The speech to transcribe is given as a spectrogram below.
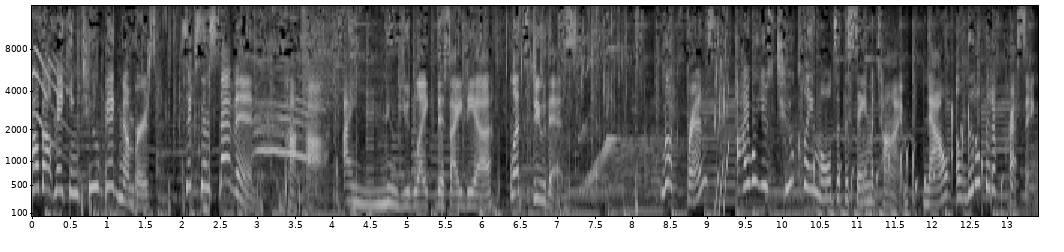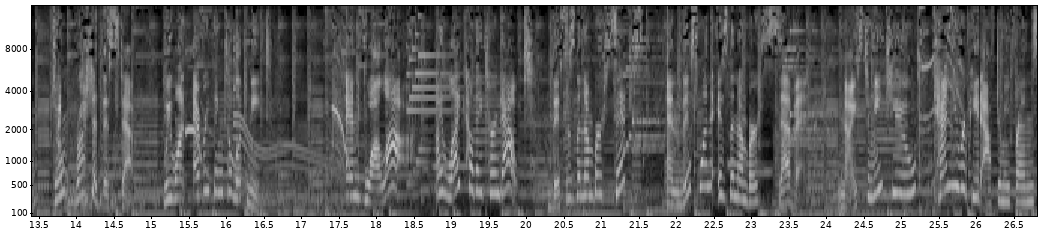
How about making two big numbers? Six and seven! Haha, ha, I knew you'd like this idea. Let's do this. Look, friends, I will use two clay molds at the same time. Now, a little bit of pressing. Don't rush at this step. We want everything to look neat. And voila! I like how they turned out. This is the number six, and this one is the number seven. Nice to meet you. Can you repeat after me, friends?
